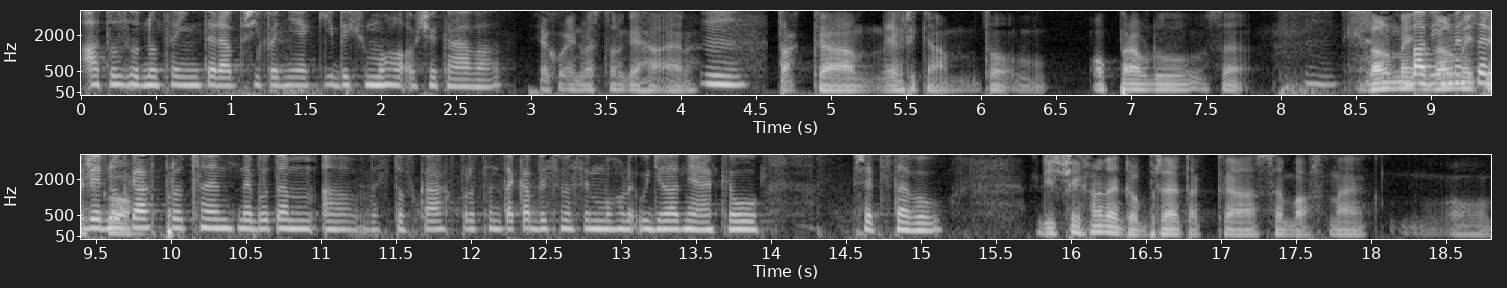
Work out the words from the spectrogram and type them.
A to zhodnocení teda případně, jaký bych mohla očekávat? Jako investor GHR? Mm. Tak, a, jak říkám, to opravdu se mm. velmi, Bavíme velmi se těžko... v jednotkách procent nebo tam a ve stovkách procent, tak aby jsme si mohli udělat nějakou představu? Když všechno jde dobře, tak eh, se bavme o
